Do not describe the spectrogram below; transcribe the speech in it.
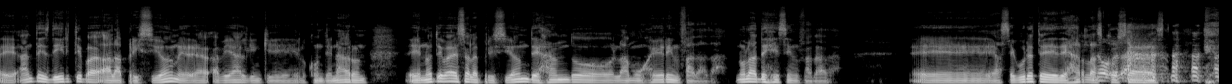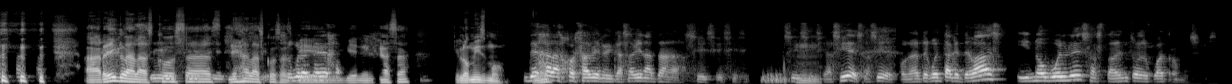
eh, antes de irte a la prisión, había alguien que lo condenaron, eh, no te vayas a la prisión dejando la mujer enfadada, no la dejes enfadada. Asegúrate de dejar las cosas, arregla las cosas, deja las cosas bien, bien en casa lo mismo. Deja las cosas bien en casa, bien atadas. Sí, sí, sí. Sí, sí, sí, mm. sí, Así es, así es. Porque date cuenta que te vas y no vuelves hasta dentro de cuatro meses.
